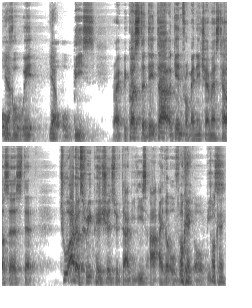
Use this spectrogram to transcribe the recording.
overweight Yeah. or obese, right? Because the data again from NHMS tells us that two out of three patients with diabetes are either overweight Okay. or obese. Okay.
